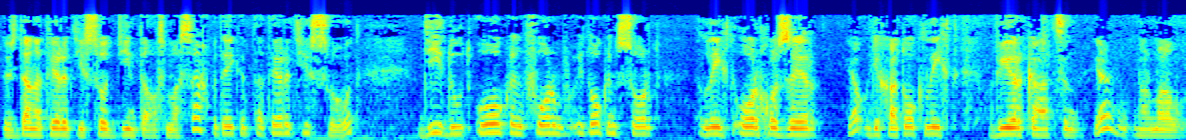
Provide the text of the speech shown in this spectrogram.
Dus dan het Eret Jesod dient als massag, betekent dat Eret Jesod, die doet ook een vorm, ook een soort licht orgozer, ja, die gaat ook licht weerkaatsen, ja, normaal,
